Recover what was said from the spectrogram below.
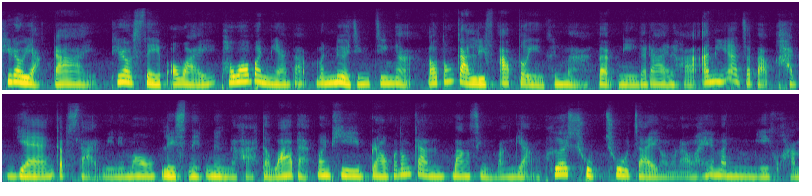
ที่เราอยากได้ ที่เรา save เอาไว้ เพราะว่าวันนี้แบบมันเหนื่อยจริง ๆอะ่ะ เราต้องการ lift up ตัวเองขึ้นมา แบบนี้ก็ได้นะคะ อันนี้อาจจะแบบขัดแย้งกับสาย minimalist นิดนึงนะคะ แต่ว่าแบบบางทีเราก็ต้องการบางสิ่งบางอย่าง เพื่อชุบชูใจของเราให้มันมีความ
